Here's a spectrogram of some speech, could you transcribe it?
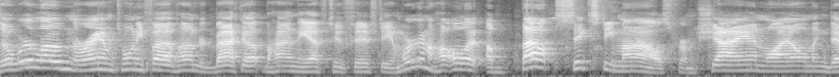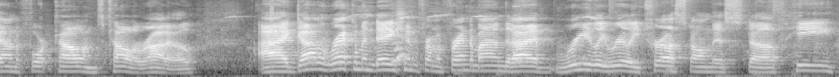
So we're loading the Ram 2500 back up behind the F250 and we're going to haul it about 60 miles from Cheyenne, Wyoming down to Fort Collins, Colorado. I got a recommendation from a friend of mine that I really, really trust on this stuff. He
